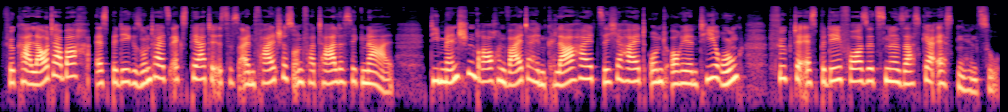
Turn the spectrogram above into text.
Für Karl Lauterbach, SPD-Gesundheitsexperte, ist es ein falsches und fatales Signal. Die Menschen brauchen weiterhin Klarheit, Sicherheit und Orientierung, fügte SPD-Vorsitzende Saskia Esken hinzu.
